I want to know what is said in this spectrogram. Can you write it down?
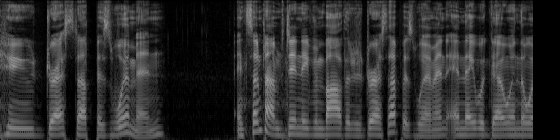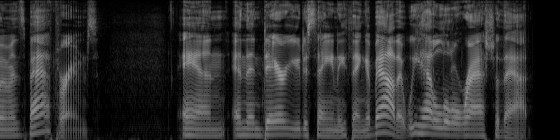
who dressed up as women and sometimes didn't even bother to dress up as women and they would go in the women's bathrooms. And and then dare you to say anything about it. We had a little rash of that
